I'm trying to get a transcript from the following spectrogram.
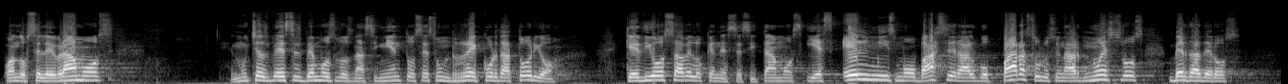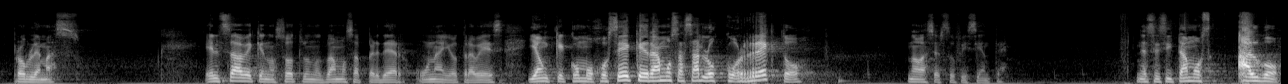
cuando celebramos, muchas veces vemos los nacimientos, es un recordatorio que Dios sabe lo que necesitamos y es Él mismo va a hacer algo para solucionar nuestros verdaderos problemas. Él sabe que nosotros nos vamos a perder una y otra vez. Y aunque como José queramos hacer lo correcto, no va a ser suficiente. Necesitamos algo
